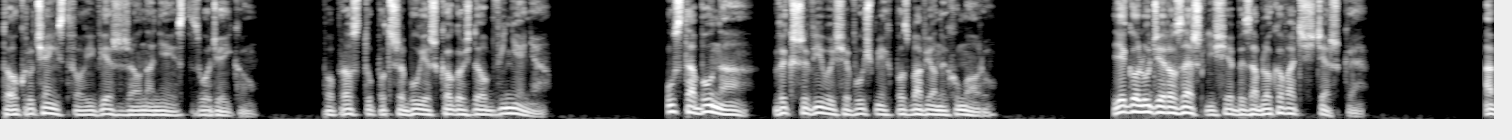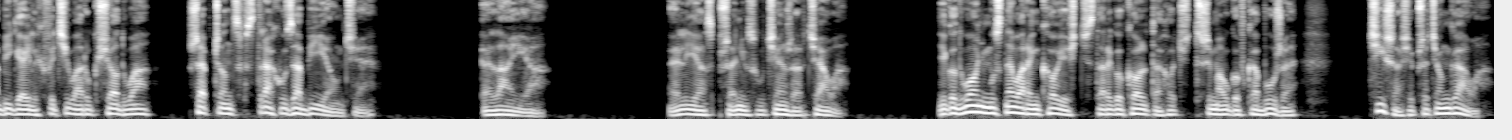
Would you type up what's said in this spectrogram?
To okrucieństwo i wiesz, że ona nie jest złodziejką. Po prostu potrzebujesz kogoś do obwinienia. Usta Buna wykrzywiły się w uśmiech pozbawiony humoru. Jego ludzie rozeszli się, by zablokować ścieżkę. Abigail chwyciła róg siodła, szepcząc w strachu zabiją cię. Elaja. Elias przeniósł ciężar ciała. Jego dłoń musnęła rękojeść starego kolta, choć trzymał go w kaburze. Cisza się przeciągała.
